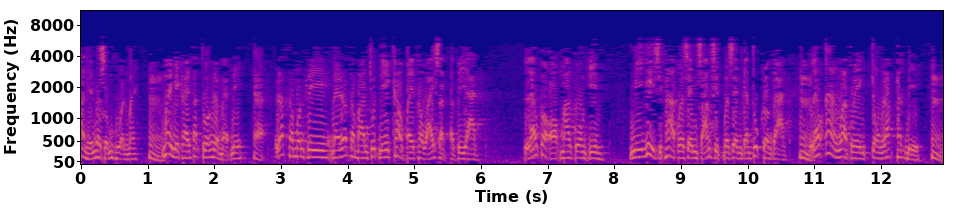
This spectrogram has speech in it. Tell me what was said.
ท่านเห็นว่าสมควรไหมอืมไม่มีใครทักท้วงเรื่องแบบนี้ฮะรัฐมนตรีในรัฐบาลชุดนี้เข้าไปถวายสัตย์ปฏิญาณ แล้วก็ออกมาโกงกินมี 25เปอร์เซ็นต์30เปอร์เซ็นต์กันทุกโครงการอืมแล้วอ้างว่าตัวเองจงรักภักดีอืม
